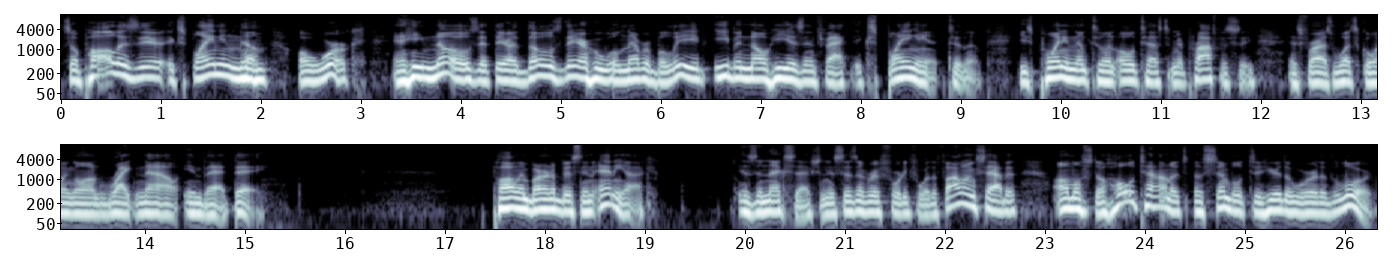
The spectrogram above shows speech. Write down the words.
So Paul is there explaining them a work, and he knows that there are those there who will never believe, even though he is in fact explaining it to them. He's pointing them to an Old Testament prophecy as far as what's going on right now in that day. Paul and Barnabas in Antioch is the next section. It says in verse 44 The following Sabbath, almost the whole town assembled to hear the word of the Lord.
